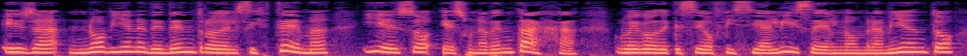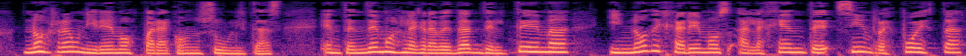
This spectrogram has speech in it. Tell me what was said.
Ella no viene de dentro del sistema y eso es una ventaja. Luego de que se oficialice el nombramiento, nos reuniremos para consultas. Entendemos la gravedad del tema y no dejaremos a la gente sin respuesta.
